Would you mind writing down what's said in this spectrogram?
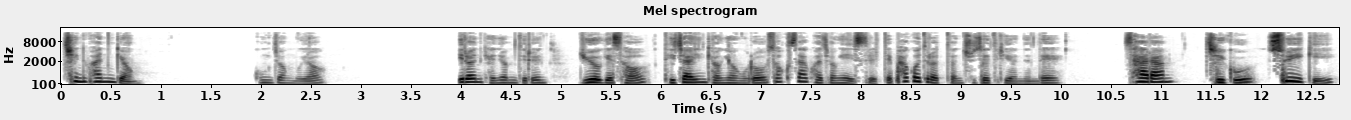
친환경, 공정무역, 이런 개념들은 뉴욕에서 디자인 경영으로 석사 과정에 있을 때 파고들었던 주제들이었는데 사람, 지구, 수익이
